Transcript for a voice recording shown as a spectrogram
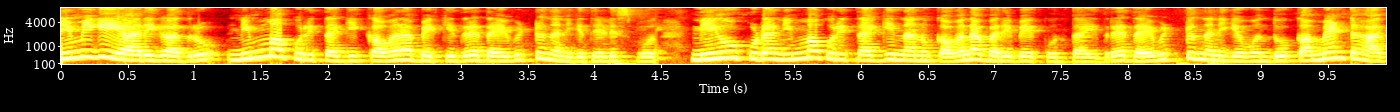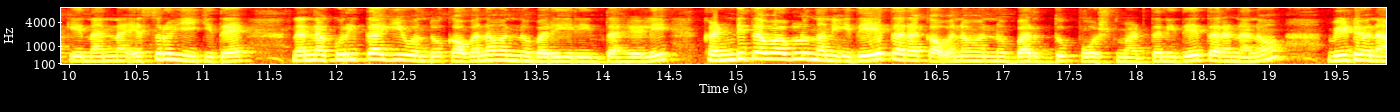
ನಿಮಗೆ ಯಾರಿಗಾದರೂ ನಿಮ್ಮ ಕುರಿತಾಗಿ ಕವನ ಬೇಕಿದ್ರೆ ದಯವಿಟ್ಟು ನನಗೆ ತಿಳಿಸ್ಬೋದು. ನೀವು ಕೂಡ ನಿಮ್ಮ ಕುರಿತಾಗಿ ನಾನು ಕವನ ಬರಿಬೇಕು ಅಂತ ಇದ್ದರೆ ದಯವಿಟ್ಟು ನನಗೆ ಒಂದು ಕಮೆಂಟ್ ಹಾಕಿ, ನನ್ನ ಹೆಸರು ಹೀಗಿದೆ, ನನ್ನ ಕುರಿತಾಗಿ ಒಂದು ಕವನವನ್ನು ಬರೆಯಿರಿ ಅಂತ ಹೇಳಿ ಖಂಡಿತವಾಗ್ಲೂ ನಾನು ಇದೇ ಥರ ಕವನವನ್ನು ಬರೆದು ಪೋಸ್ಟ್ ಮಾಡ್ತೇನೆ. ಇದೇ ಥರ ನಾನು ವಿಡಿಯೋನ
